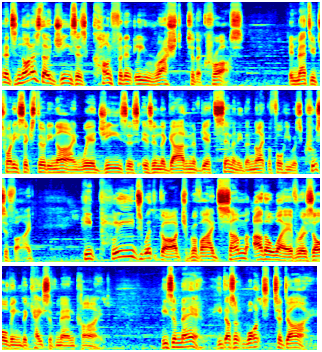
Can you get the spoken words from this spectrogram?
And it's not as though Jesus confidently rushed to the cross. In Matthew 26 39, where Jesus is in the Garden of Gethsemane the night before he was crucified, he pleads with God to provide some other way of resolving the case of mankind. He's a man, he doesn't want to die.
